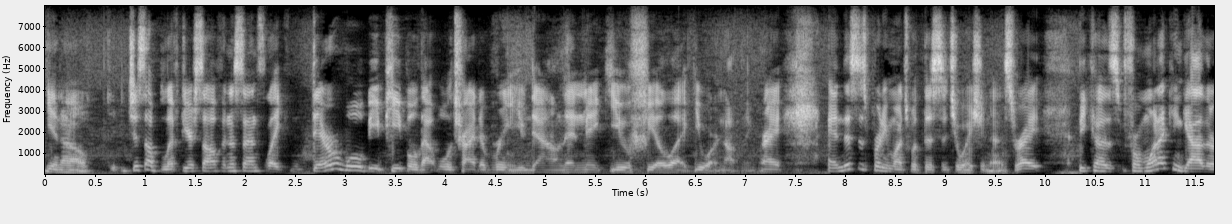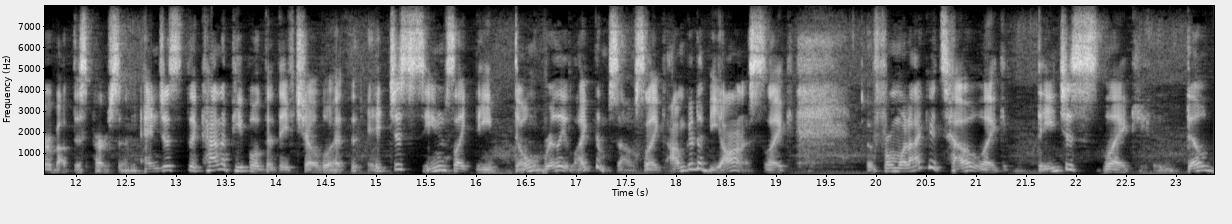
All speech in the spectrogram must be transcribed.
you know just uplift yourself in a sense. Like there will be people that will try to bring you down and make you feel like you are nothing right? And this is pretty much what this situation is right? Because from what i can gather about this person and just the kind of people that they've chilled with it just seems like they don't really like themselves. Like i'm gonna be honest like from what I could tell, like they just like they'll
